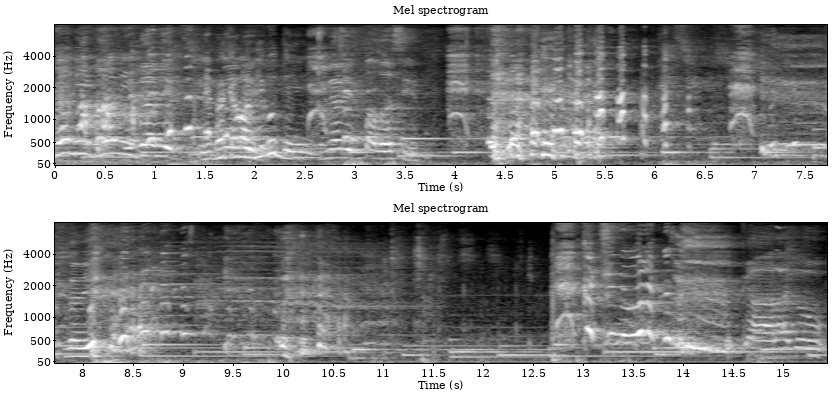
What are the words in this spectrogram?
Meu amigo, meu amigo. Meu amigo, Lembra que é um amigo dele. o meu amigo falou assim. meu amigo. Continua! Caralho.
